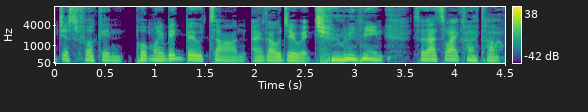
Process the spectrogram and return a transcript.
just fucking put my big boots on and go do it. Do you know what I mean? So that's why I kind of thought,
